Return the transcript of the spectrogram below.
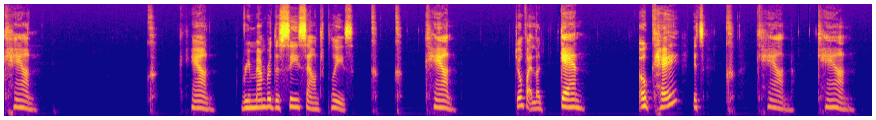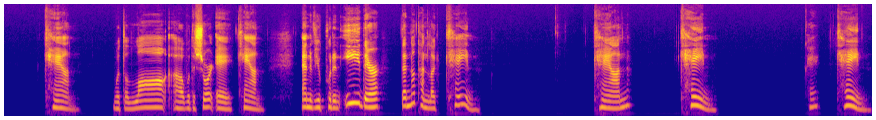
can. can. Remember the C sound, please. Can. Không phải là can. Okay? It's can. Can. Can. With a long, uh, with a short A. Can. And if you put an E there, then nó thành là cane can, cane. Okay, cane.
